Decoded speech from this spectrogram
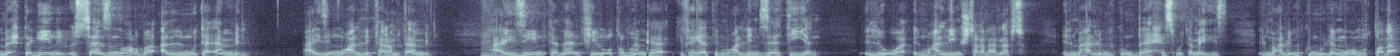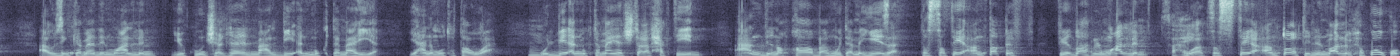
محتاجين الأستاذ النهارده المتأمل. عايزين معلم فعلا متأمل. عايزين كمان في نقطة مهمة كفايات المعلم ذاتيا. اللي هو المعلم يشتغل على نفسه. المعلم يكون باحث متميز. المعلم يكون ملم ومطلع. عاوزين كمان المعلم يكون شغال مع البيئة المجتمعية يعني متطوع. والبيئة المجتمعية تشتغل حاجتين عندي نقابة متميزة تستطيع أن تقف في ظهر المعلم صحيح. وتستطيع أن تعطي للمعلم حقوقه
